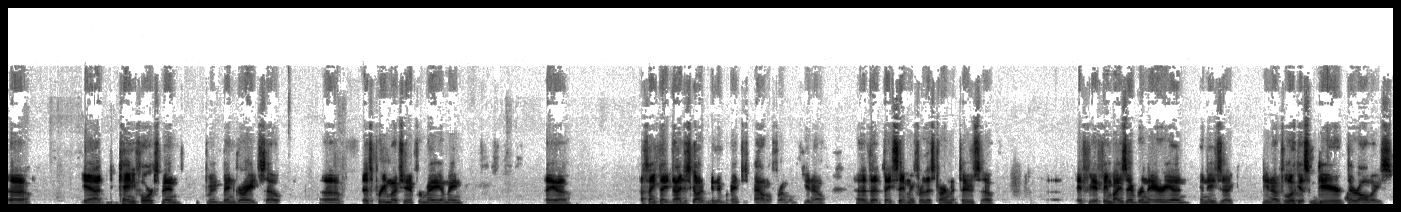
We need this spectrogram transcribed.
uh, yeah, Caney Fork's been been great. So uh, that's pretty much it for me. I mean, they, uh, I think they, I just got a Bend and Branches paddle from them, you know, uh, that they sent me for this tournament too. So uh, if if anybody's ever in the area and, and needs like, you know, to look at some gear, they're always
